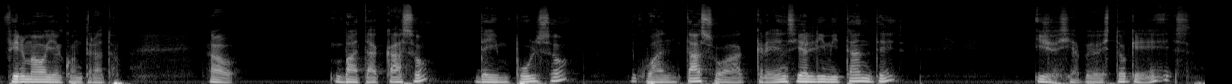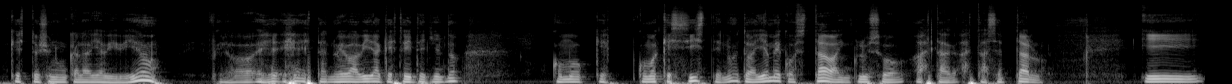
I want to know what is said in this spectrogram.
Firma hoy el contrato. Claro, batacazo de impulso guantazo a creencias limitantes. Y yo decía, pero ¿esto qué es? Que esto yo nunca lo había vivido. Pero esta nueva vida que estoy teniendo, ¿cómo, que, cómo es que existe? ¿no? Todavía me costaba incluso hasta, hasta aceptarlo. Y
